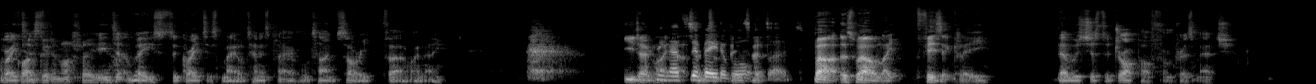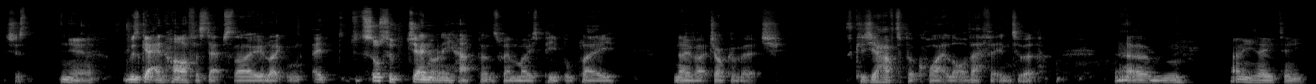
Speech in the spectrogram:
greatest quite good in Australia. He's, but he's the greatest male tennis player of all time. Sorry, Fer, I know. You I don't think like that's that debatable, said. but But as well, like physically, there was just a drop off from Prizmic. It's just yeah, was getting half a step slow. Like it sort of generally happens when most people play Novak Djokovic. It's because you have to put quite a lot of effort into it. Um, and he's 18.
